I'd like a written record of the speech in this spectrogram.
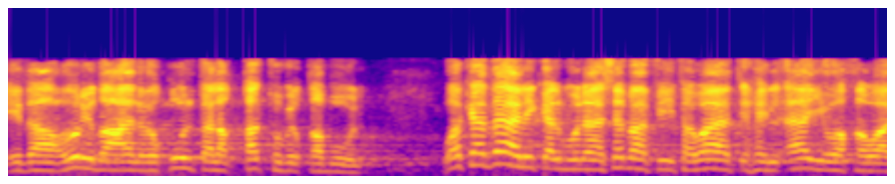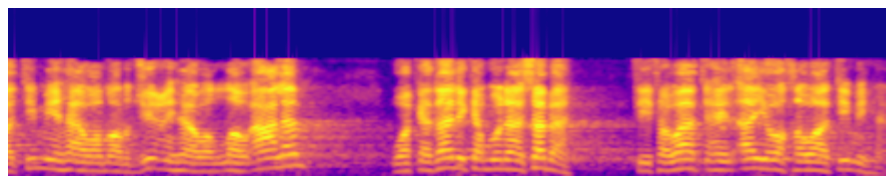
إذا عرض على العقول تلقته بالقبول. وكذلك المناسبة في فواتح الآي وخواتمها ومرجعها والله أعلم. وكذلك مناسبة في فواتح الآي وخواتمها.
